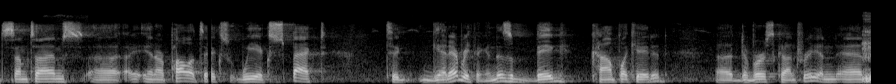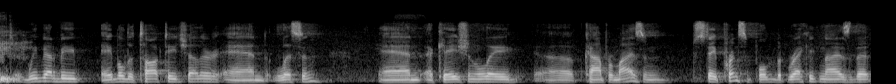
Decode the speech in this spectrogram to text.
Sometimes uh, in our politics, we expect to get everything. And this is a big, complicated, uh, diverse country, and, and we've got to be able to talk to each other and listen and occasionally uh, compromise and stay principled, but recognize that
